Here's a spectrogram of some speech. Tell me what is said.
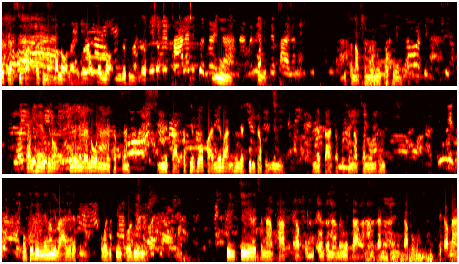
180บาทก็พี่น้องมาเลาะอะไรบ่เอาก็เลาะมึงเด้อพี่น้องเด้อนี่ก็แม่ค้าแล้วนี่เกิดมาจ้าหนังนั่นเนี่ยไม่ใช่ทรายนั่นเนี่ยสนับสนุนครับผมสวยอ่อนแห้งพี่น้องผมก็ยังได้โลนึงเลยครับผมบรรยากาศกับเฮ็ดบ่ฝ่ายแม่บ้านเพิ่นอยากกินครับผมอยู่นี่บรรยากาศครับผมสนับสนุนเพิ่นเจ็ดหกสิบหมกทั่วดินยังมีหลายอยู่เด้อพี่น้องเพราะว่าจะเป็นทั่วดินมาเป็นจีไปสนาพักครับผมโซนถนนบรรยากาศอาหารการกินครับผมนี่ครับหน้า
